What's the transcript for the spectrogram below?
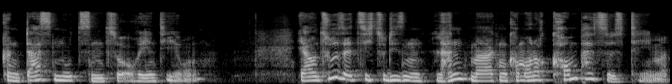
können das nutzen zur Orientierung. Ja, und zusätzlich zu diesen Landmarken kommen auch noch Kompasssysteme.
